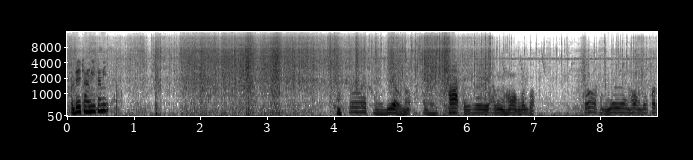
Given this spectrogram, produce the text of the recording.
เอาได้ทางนี้ทางนี้เออถุงเดียวเนาะเอาพาดไปเลยเอาอย่างห้องก่อนบอกก็ถุงเงินห้องทุกคน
